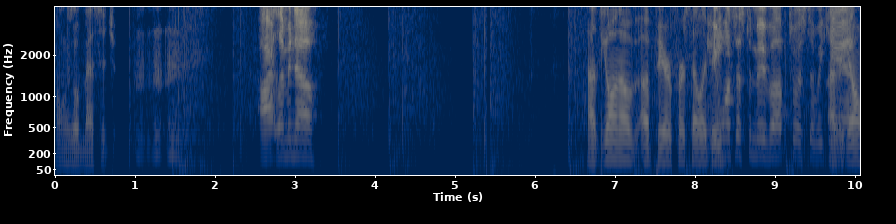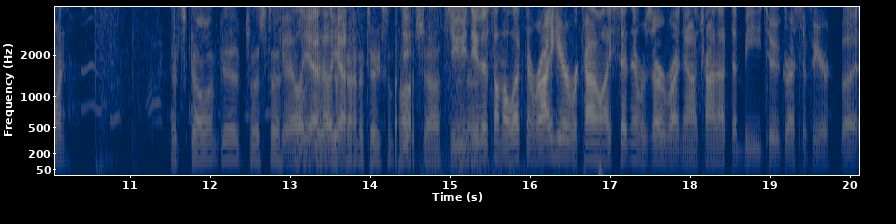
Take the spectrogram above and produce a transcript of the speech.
I'm gonna go message. All right, let me know. How's it going up here, first If he wants us to move up, Twista, we can. How's it going? It's going good, Twista. Hell Going yeah, good. hell Just yeah. trying to take some Do- pot shots. Do you and, need uh, us on the left and right here? We're kind of like sitting in reserve right now, trying not to be too aggressive here, but.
